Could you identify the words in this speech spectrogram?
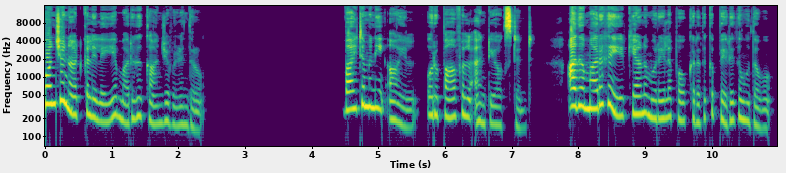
கொஞ்ச நாட்களிலேயே மருகு காஞ்சு விழுந்துரும். வைட்டமினி ஆயில் ஒரு பவர்ஃபுல் ஆன்டிஆக்சிடென்ட் அது மருக இயற்கையான முறையில் போக்குறதுக்கு பெரிதும் உதவும்.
